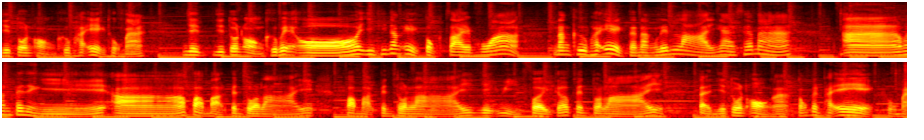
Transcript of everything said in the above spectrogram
ยายตวนอ่องคือพระเอกถูกไหมยายยายตวนอ่องคือพระเอกอ๋ออีที่นางเอกตกใจ เพราะว่านางคือพระเอกแต่นางเล่นลายไงใช่ไหม อ่ามันเป็นอย่างนี้อ่าฝ่าบาทเป็นตัวร้ายฝ่าบาทเป็นตัวร้ายยายหวีเฟยก็เป็นตัวร้าย แต่ยายตัวอ่องอะต้องเป็นพระเอกถูกไหม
